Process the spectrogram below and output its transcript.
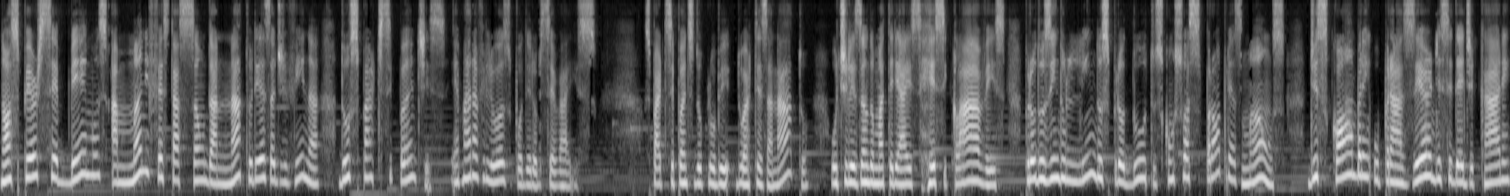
nós percebemos a manifestação da natureza divina dos participantes. É maravilhoso poder observar isso. Os participantes do Clube do Artesanato utilizando materiais recicláveis, produzindo lindos produtos com suas próprias mãos, descobrem o prazer de se dedicarem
